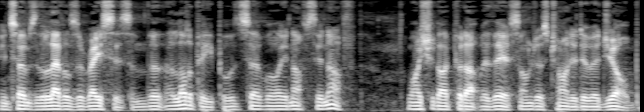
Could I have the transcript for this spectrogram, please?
in terms of the levels of racism, that a lot of people would say, well, enough's enough. Why should I put up with this? I'm just trying to do a job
